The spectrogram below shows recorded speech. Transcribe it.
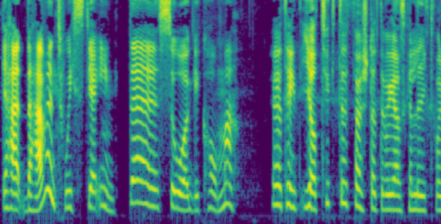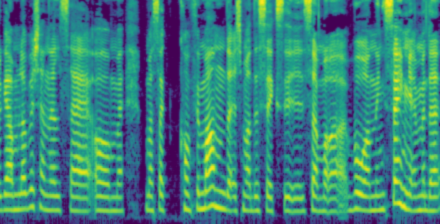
Det här, det här var en twist jag inte såg komma. Jag, tänkte, jag tyckte först att det var ganska likt vår gamla bekännelse om massa konfirmander som hade sex i samma våningssängar. Men det,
